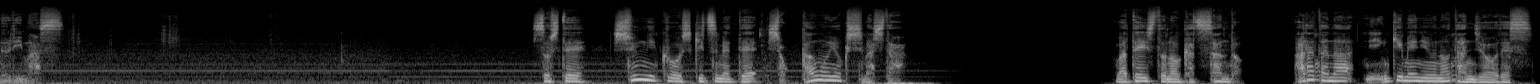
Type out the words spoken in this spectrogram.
塗ります。そして春菊を敷き詰めて食感を良くしました。和テイストのカツサンド新たな人気メニューの誕生です。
